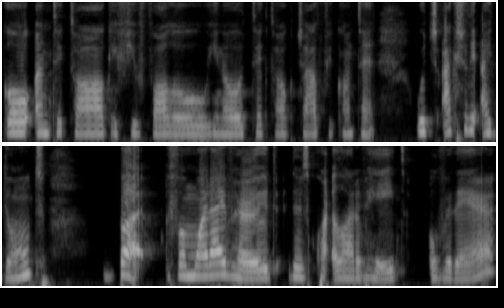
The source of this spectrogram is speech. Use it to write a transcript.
go on TikTok, if you follow, you know, TikTok child free content, which actually I don't, but from what I've heard, there's quite a lot of hate over there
